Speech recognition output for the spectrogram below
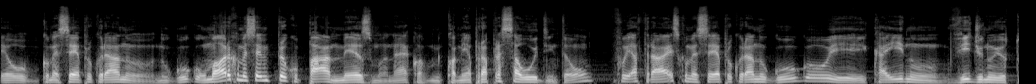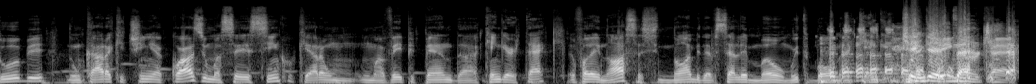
eu comecei a procurar no, no Google. Uma hora eu comecei a me preocupar mesmo, né, com a, com a minha própria saúde. Então, fui atrás, comecei a procurar no Google e caí no vídeo no YouTube de um cara que tinha quase uma CE5, que era um, uma vape pen da Kangertech. Eu falei, nossa, esse nome deve ser alemão, muito bom, né? Kangertech.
